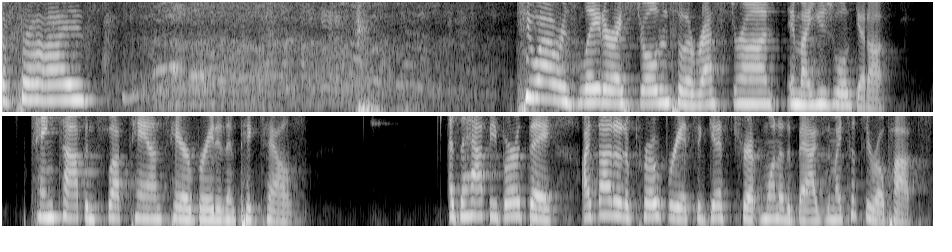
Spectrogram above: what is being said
Surprise. Two hours later, I strolled into the restaurant in my usual getup tank top and sweatpants, hair braided in pigtails. As a happy birthday, I thought it appropriate to gift Trip one of the bags of my Tootsie Roll Pops.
